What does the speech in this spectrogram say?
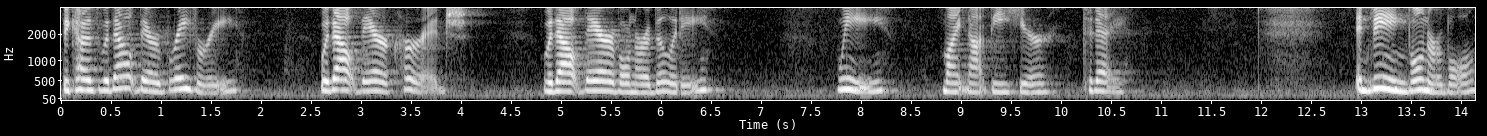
Because without their bravery, without their courage, without their vulnerability, we might not be here today. In being vulnerable,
